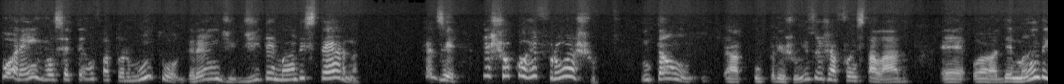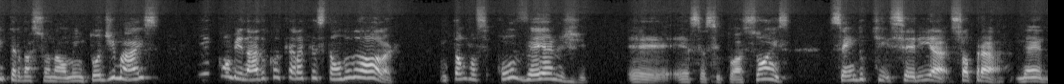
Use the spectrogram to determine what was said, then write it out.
Porém, você tem um fator muito grande de demanda externa. Quer dizer, deixou correr frouxo. Então, a, o prejuízo já foi instalado, é, a demanda internacional aumentou demais, e combinado com aquela questão do dólar. Então, você converge é, essas situações, sendo que seria, só para né,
